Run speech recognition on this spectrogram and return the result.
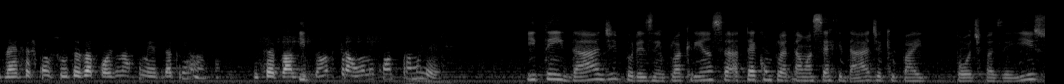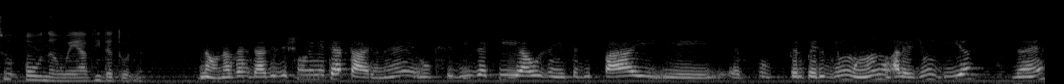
nessas consultas após o nascimento da criança. Isso é válido e... tanto para homem quanto para mulher. E tem idade, por exemplo, a criança até completar uma certa idade é que o pai pode fazer isso ou não? É a vida toda? Não, na verdade existe um limite etário, né? O que se diz é que a ausência de pai é, pelo período de um ano, aliás, de um dia, né?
